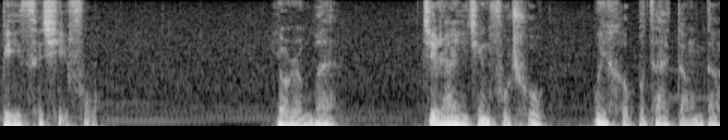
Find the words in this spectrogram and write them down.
彼此起伏。有人问：既然已经付出，为何不再等等？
